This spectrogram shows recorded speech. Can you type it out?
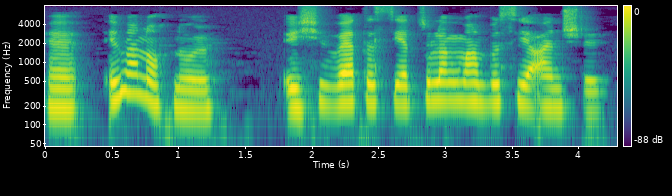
Hä? Immer noch null. Ich werde das jetzt so lange machen, bis hier einsteht.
